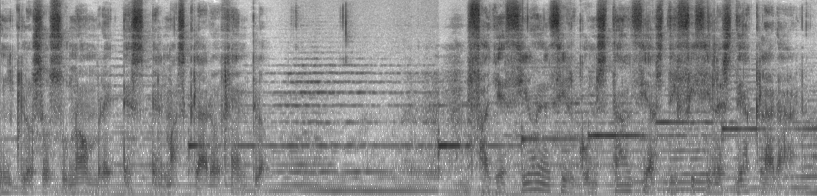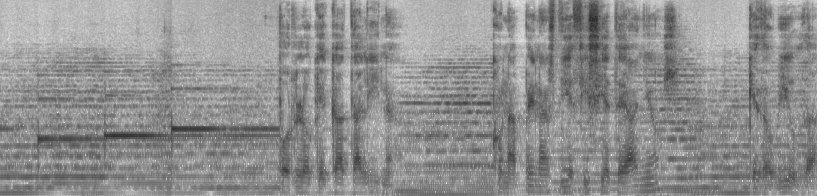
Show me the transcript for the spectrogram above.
incluso su nombre es el más claro ejemplo, falleció en circunstancias difíciles de aclarar, por lo que Catalina, con apenas 17 años, quedó viuda.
